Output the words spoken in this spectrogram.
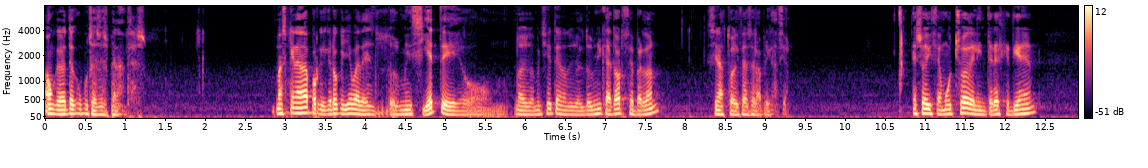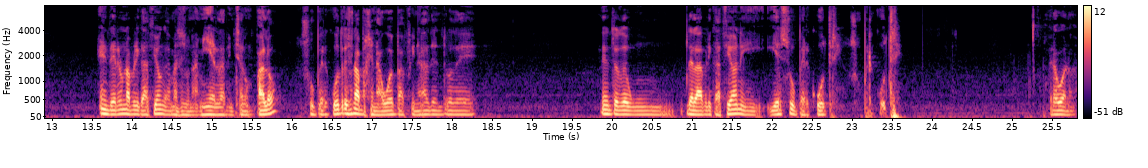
aunque no tengo muchas esperanzas. Más que nada porque creo que lleva desde 2007 o no, desde 2007, no, desde el 2014, perdón, sin actualizarse la aplicación. Eso dice mucho del interés que tienen en tener una aplicación que además es una mierda pinchar un palo, super cutre, es una página web al final dentro de dentro de, un, de la aplicación y, es súper cutre, súper cutre. Pero bueno,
